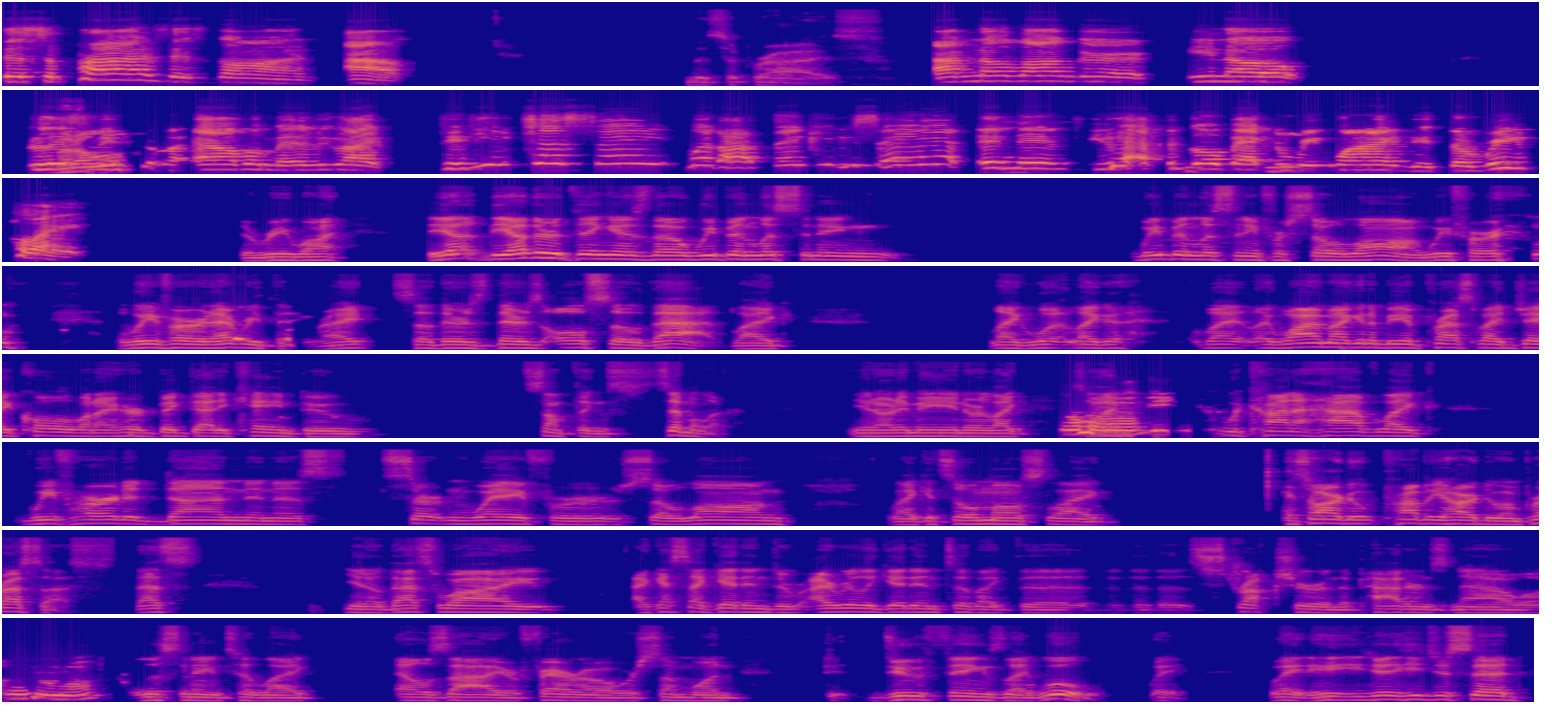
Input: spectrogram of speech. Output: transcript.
the surprise has gone out. The surprise. I'm no longer, you know, listening to the album and be like, did he just say what I think he said? And then you have to go back and rewind it, the replay. The rewind. The, the other thing is though, we've been listening, we've been listening for so long. We've heard we've heard everything, right? So there's there's also that. Like like what like like, like why am I gonna be impressed by J. Cole when I heard Big Daddy Kane do something similar? You know what I mean? Or like, so like uh-huh. we, we kind of have like, we've heard it done in a certain way for so long. Like it's almost like it's hard to probably hard to impress us. That's, you know, that's why I guess I get into I really get into like the the, the structure and the patterns now of mm-hmm. listening to like Elzhi or Pharoahe or someone do things like whoa wait wait he he just said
